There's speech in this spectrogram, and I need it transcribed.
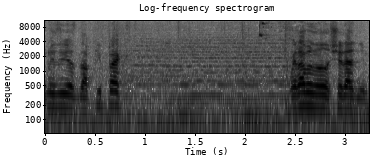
Między jest dla pipek. Gramy na średnim.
